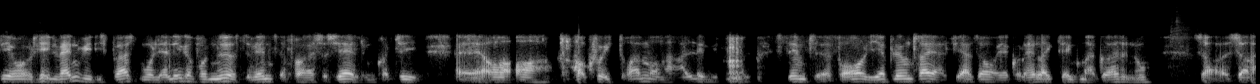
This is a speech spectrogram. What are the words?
det er jo et helt vanvittigt spørgsmål. Jeg ligger på den yderste venstre for Socialdemokrati, øh, og, og, og kunne ikke drømme om at aldrig mit liv stemt forhold. Jeg blev 73 år, og jeg kunne da heller ikke tænke mig at gøre det nu. Så, så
